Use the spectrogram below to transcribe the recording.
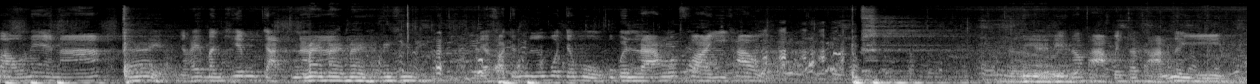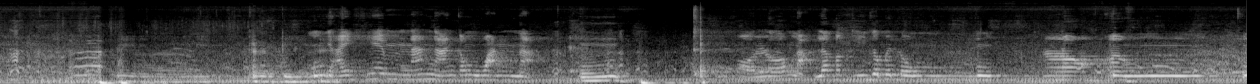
เบาๆแน่นะ เข้มจัดนะไม่ไม่ไม่ไม่ขึ้นเดี๋ยวเขาจะนึกว่าจมูกกูเป็นล้างรถไฟเข้าเออเดี๋ยวหน้าผากเป็นสถานนีนี่นี่นี่การันตีมึงอย่าให้เข้มนะงานกลางวันน่ะอืมขอร้องละแล้วเมื่อกี้ก็ไม่ลงร้องเออเอ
